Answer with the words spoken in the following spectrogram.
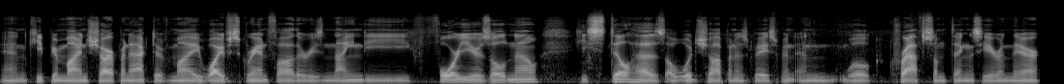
and keep your mind sharp and active. My wife's grandfather, he's 94 years old now. He still has a wood shop in his basement and will craft some things here and there.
